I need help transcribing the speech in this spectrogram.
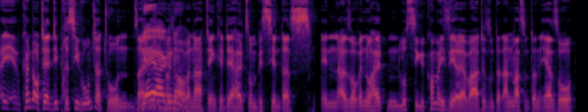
äh, könnte auch der depressive Unterton sein, Ja, wenn ja, ich mal genau. so drüber nachdenke, der halt so ein bisschen das in, also wenn du halt eine lustige Comedy-Serie erwartest und das anmachst und dann eher so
